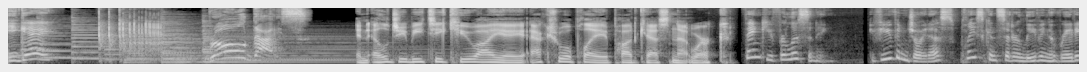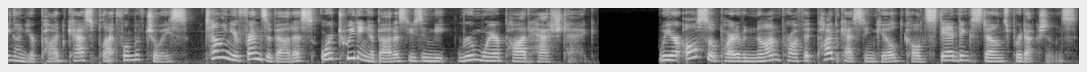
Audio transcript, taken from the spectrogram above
Be gay. Roll dice. An LGBTQIA actual play podcast network. Thank you for listening. If you've enjoyed us, please consider leaving a rating on your podcast platform of choice, telling your friends about us, or tweeting about us using the RoomWherePod hashtag. We are also part of a non-profit podcasting guild called Standing Stones Productions.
